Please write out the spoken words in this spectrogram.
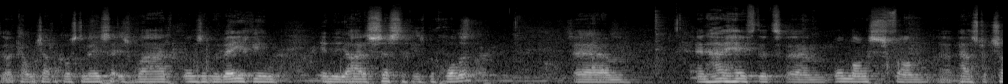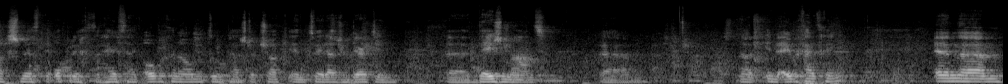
Calvary Chapel Costa Mesa is waar onze beweging in de jaren 60 is begonnen. Um, en hij heeft het um, onlangs van uh, pastor Chuck Smith, de oprichter, heeft hij overgenomen toen pastor Chuck in 2013 deze maand nou, in de eeuwigheid ging. En um,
